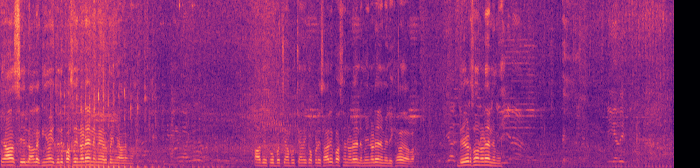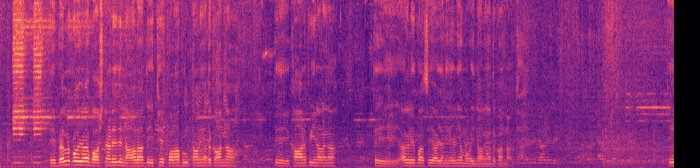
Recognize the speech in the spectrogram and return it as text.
ਤੇ ਆਹ ਸੇਲਾਂ ਲੱਗੀਆਂ ਇਧਰਲੇ ਪਾਸੇ 99 ਰੁਪਈਆਂ ਵਾਲੀਆਂ। ਆਹ ਦੇਖੋ ਬੱਚਿਆਂ ਬੁੱਚਿਆਂ ਦੇ ਕੱਪੜੇ ਸਾਰੇ ਪਾਸੇ 99 99 ਲਿਖਿਆ ਹੋਇਆ ਵਾ। 150 ਤੇ ਬਿਲਕੁਲ ਜਿਹੜਾ ਬੱਸ ਸਟੈਂਡ ਇਹਦੇ ਨਾਲ ਆ ਤੇ ਇੱਥੇ ਫਲਾਂ ਫਰੂਟਾਂ ਵਾਲੀਆਂ ਦੁਕਾਨਾਂ ਤੇ ਖਾਣ ਪੀਣ ਵਾਲੀਆਂ ਤੇ ਅਗਲੇ ਪਾਸੇ ਆ ਜਾਂਦੀਆਂ ਜਿਹੜੀਆਂ ਮੋਬਾਈਲਾਂ ਵਾਲੀਆਂ ਦੁਕਾਨਾਂ ਇੱਥੇ। ਤੇ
